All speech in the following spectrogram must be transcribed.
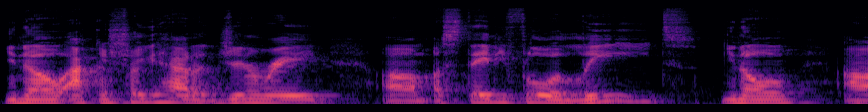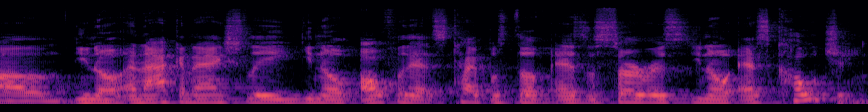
You know, I can show you how to generate um, a steady flow of leads, you know, um, you know, and I can actually, you know, offer that type of stuff as a service, you know, as coaching.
